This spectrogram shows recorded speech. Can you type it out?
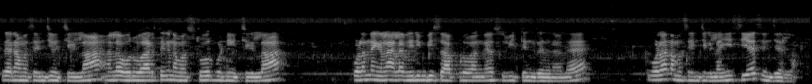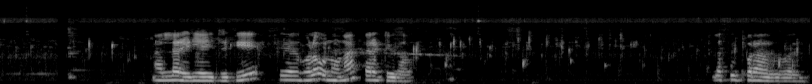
இதை நம்ம செஞ்சு வச்சுக்கலாம். நல்லா ஒரு வாரத்துக்கு நம்ம ஸ்டோர் பண்ணி வச்சுக்கலாம். குழந்தைங்களாம் எல்லாம் விரும்பி சாப்பிடுவாங்க ஸ்வீட்டுங்கிறதுனால கூட நம்ம செஞ்சுக்கலாம். ஈஸியாக செஞ்சிடலாம். நல்லா ரெடி ஆகிட்டுருக்கு இது போல் ஒன்று ஒன்றா கரெக்டி விடலாம். நல்லா சூப்பராக இருக்குது பாருங்க.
